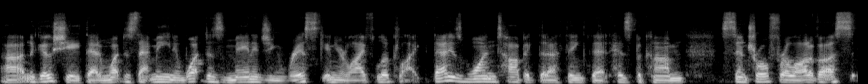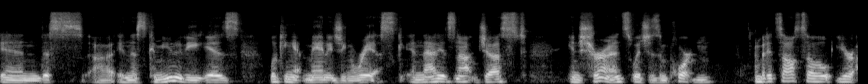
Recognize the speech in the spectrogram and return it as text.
uh, negotiate that, and what does that mean, and what does managing risk in your life look like? That is one topic that I think that has become central for a lot of us in this uh, in this community is looking at managing risk, and that is not just insurance, which is important, but it's also your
